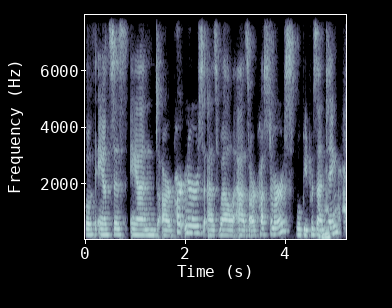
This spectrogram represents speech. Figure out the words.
both ANSYS and our partners, as well as our customers, will be presenting. Mm-hmm.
